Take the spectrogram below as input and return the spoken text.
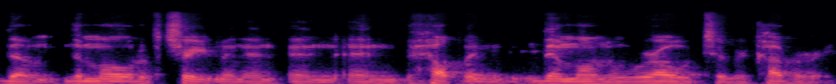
the, the mode of treatment and, and, and helping them on the road to recovery.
